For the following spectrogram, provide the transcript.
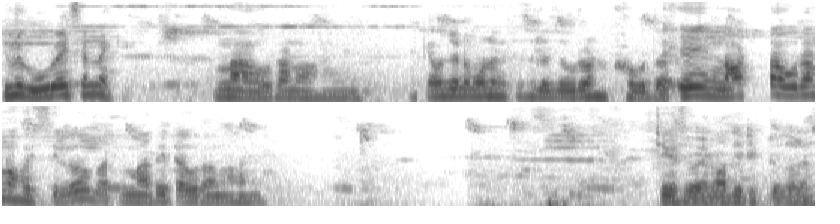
এগুলো উড়াইছেন নাকি? না উড়ানো হয়নি। কেমন যেন মনে হতেছিল যে উড়ানো কবুতর এই নটটা উড়ানো হয়েছিল বাট মাদিটা উড়ানো হয়নি। ঠিক আছে ভাই মাদিটা একটু ধরেন।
